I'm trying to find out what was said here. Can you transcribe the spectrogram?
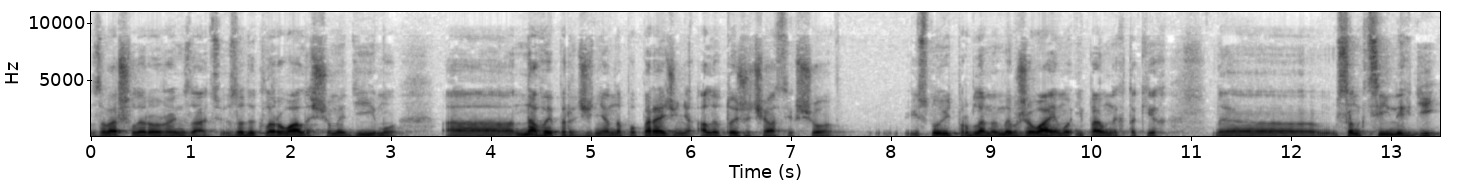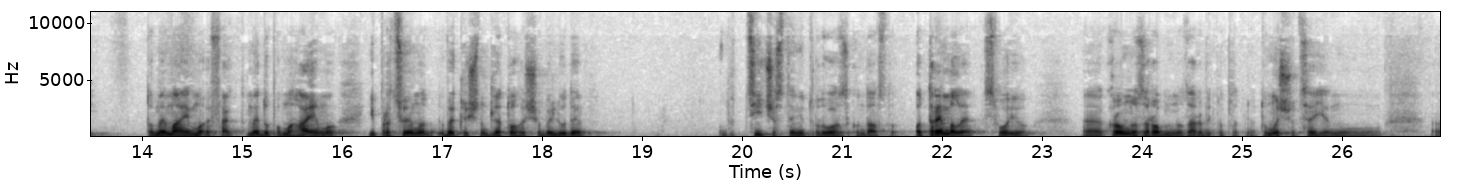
завершили реорганізацію, задекларували, що ми діємо на випередження, на попередження, але в той же час, якщо існують проблеми, ми вживаємо і певних таких е, санкційних дій, то ми маємо ефект. Ми допомагаємо і працюємо виключно для того, щоб люди в цій частині трудового законодавства отримали свою е, кровно зароблену заробітну платню, тому що це є ну, е,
